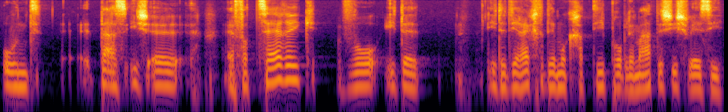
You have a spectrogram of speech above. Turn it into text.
Und das ist eine, eine Verzerrung, wo in der in der direkten Demokratie problematisch ist, weil sie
